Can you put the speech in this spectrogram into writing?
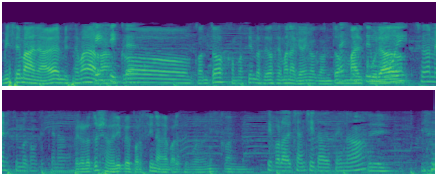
Mi semana, a ver, mi semana ¿Qué arrancó con tos, como siempre hace dos semanas que vengo con tos, ¿Sabes que mal estoy curado. muy- yo también estoy muy congestionada. Pero lo tuyo es gripe porcina, me parece, porque venís con... Sí, por lo de chanchito decís, ¿no? Sí.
